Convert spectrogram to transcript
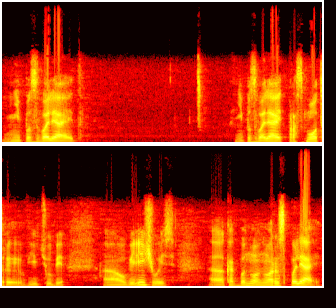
не позволяет не позволяет просмотры в YouTube э, увеличивать, э, как бы ну, оно распыляет.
